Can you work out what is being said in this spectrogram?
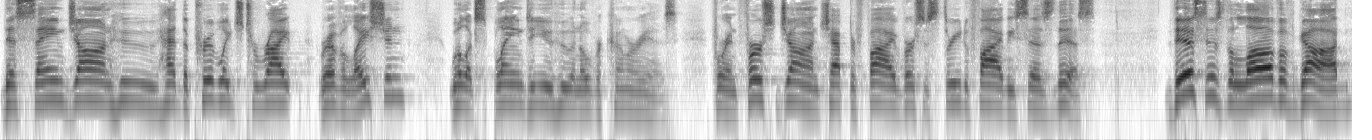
this same John who had the privilege to write Revelation will explain to you who an overcomer is. For in 1 John chapter 5 verses 3 to 5 he says this, This is the love of God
